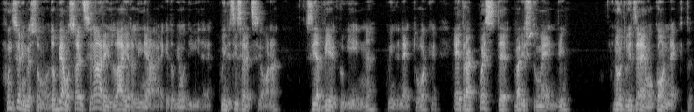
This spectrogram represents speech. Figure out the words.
Funziona in questo modo. Dobbiamo selezionare il layer lineare che dobbiamo dividere. Quindi si seleziona si avvia il plugin quindi network e tra questi vari strumenti noi utilizzeremo connect.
